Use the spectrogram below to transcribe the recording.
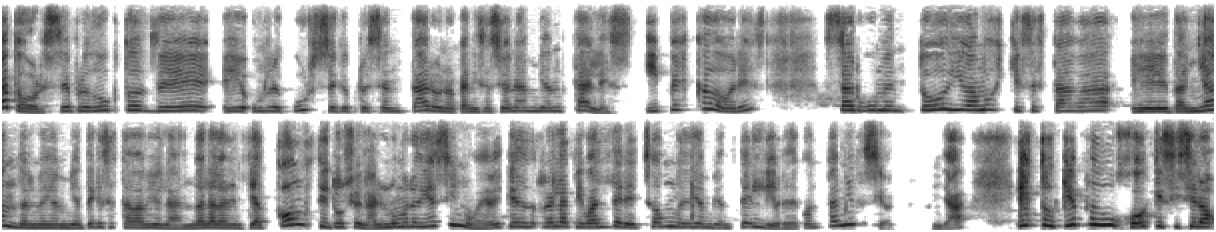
2014, producto de eh, un recurso que presentaron organizaciones ambientales y pescadores, se argumentó, digamos, que se estaba eh, dañando el medio ambiente, que se estaba violando la garantía constitucional número 19, que es relativa al derecho a un medio ambiente libre de contaminación. ¿ya? Esto que produjo que se hiciera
